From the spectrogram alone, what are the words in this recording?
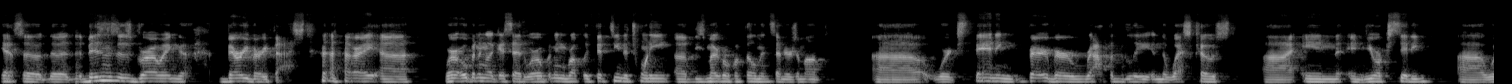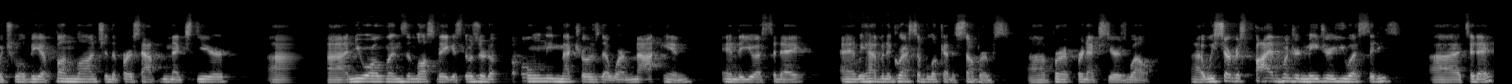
Yeah, so the, the business is growing very, very fast. All right. Uh, we're opening, like I said, we're opening roughly 15 to 20 of these micro fulfillment centers a month. Uh, we're expanding very, very rapidly in the West Coast, uh, in in New York City, uh, which will be a fun launch in the first half of next year. Uh, uh, New Orleans and Las Vegas, those are the only metros that we're not in in the US today. And we have an aggressive look at the suburbs uh, for, for next year as well. We service 500 major US cities today.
